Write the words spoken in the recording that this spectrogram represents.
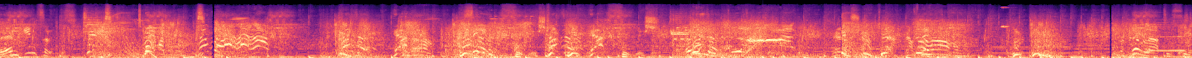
then. Insolence. Foolish. Foolish. Don't laugh too soon.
